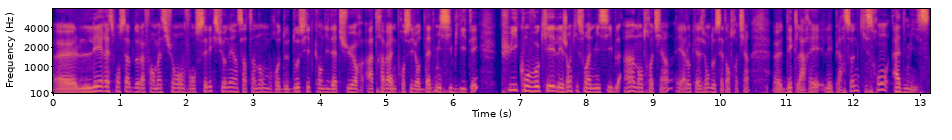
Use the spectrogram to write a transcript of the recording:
les responsables de la formation vont sélectionner un certain nombre de dossiers de candidature à travers une procédure d'admissibilité, puis convoquer les gens qui sont admissibles à un entretien et à l'occasion de cet entretien euh, déclarer les personnes qui seront admises.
